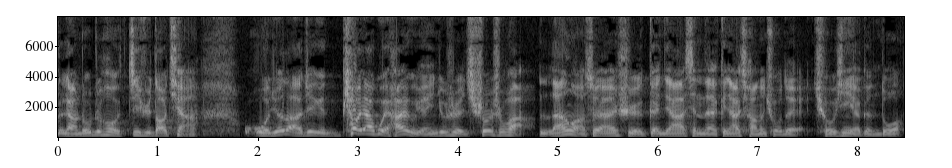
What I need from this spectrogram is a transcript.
两周之后继续道歉啊？我觉得啊这个票价贵还有一个原因就是，说实话，篮网虽然是更加现在更加强的球队，球星也更多，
